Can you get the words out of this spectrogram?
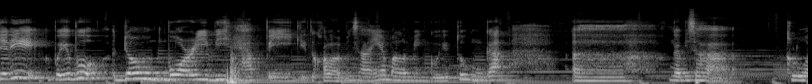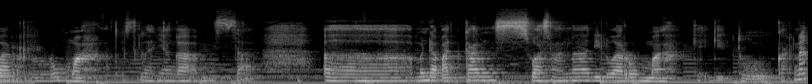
jadi ibu-ibu don't worry be happy gitu. Kalau misalnya malam minggu itu nggak uh, nggak bisa keluar rumah atau istilahnya nggak bisa uh, mendapatkan suasana di luar rumah kayak gitu. Karena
